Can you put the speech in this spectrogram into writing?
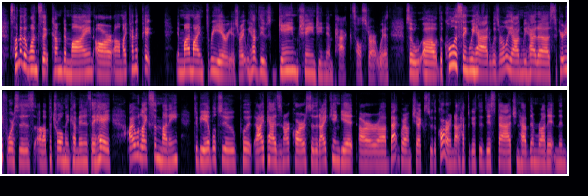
some of the ones that come to mind are um, I kind of pick in my mind, three areas, right? We have those game changing impacts, I'll start with. So, uh, the coolest thing we had was early on, we had a security forces uh, patrolman come in and say, Hey, I would like some money to be able to put iPads in our cars so that I can get our uh, background checks through the car and not have to go through dispatch and have them run it and then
